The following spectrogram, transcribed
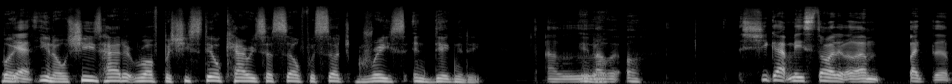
But Yes. you know, she's had it rough, but she still carries herself with such grace and dignity. I you know. love it. Oh, she got me started. Um, like the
